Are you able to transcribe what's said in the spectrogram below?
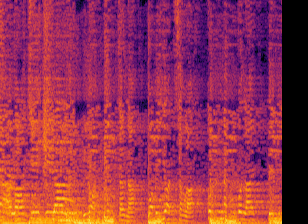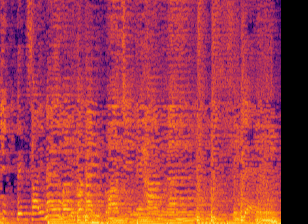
ยารอที่ขี้เหล้าหลอดเจ้าหน้าว่าไปย้อนสังหละคนนักคนลายเป็นจิตเป็นสายในเมืองคนนั้นกว่าที่ในห้างนั้น yeah.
